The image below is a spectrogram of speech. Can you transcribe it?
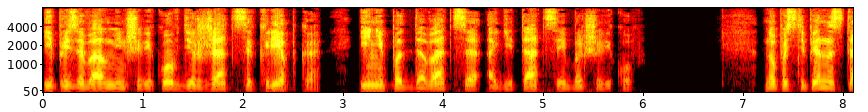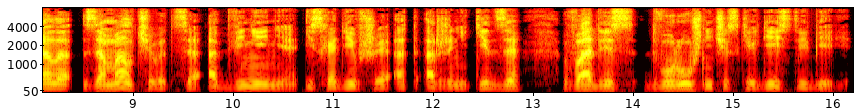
и призывал меньшевиков держаться крепко и не поддаваться агитации большевиков но постепенно стало замалчиваться обвинение, исходившее от Орджоникидзе в адрес двурушнических действий Берии.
